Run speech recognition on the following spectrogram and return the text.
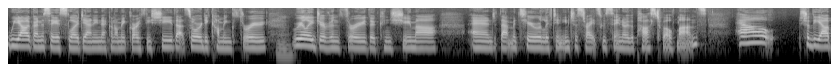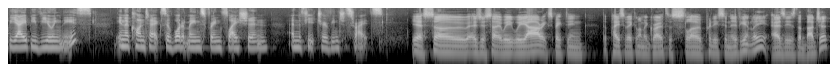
we are going to see a slowdown in economic growth this year. That's already coming through, mm. really driven through the consumer and that material lift in interest rates we've seen over the past 12 months. How should the RBA be viewing this in the context of what it means for inflation and the future of interest rates? Yes, so as you say, we, we are expecting the pace of economic growth to slow pretty significantly, as is the budget.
